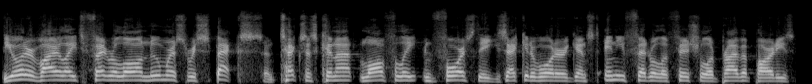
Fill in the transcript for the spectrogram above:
The order violates federal law in numerous respects, and Texas cannot lawfully enforce the executive order against any federal official or private parties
